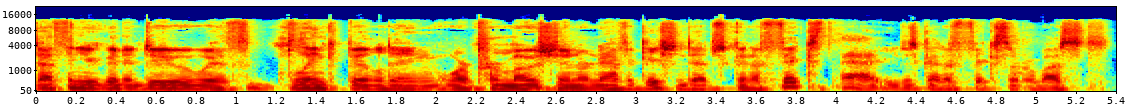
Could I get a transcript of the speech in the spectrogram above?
nothing you're going to do with link building or promotion or navigation depth is going to fix that. You just got to fix the robust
